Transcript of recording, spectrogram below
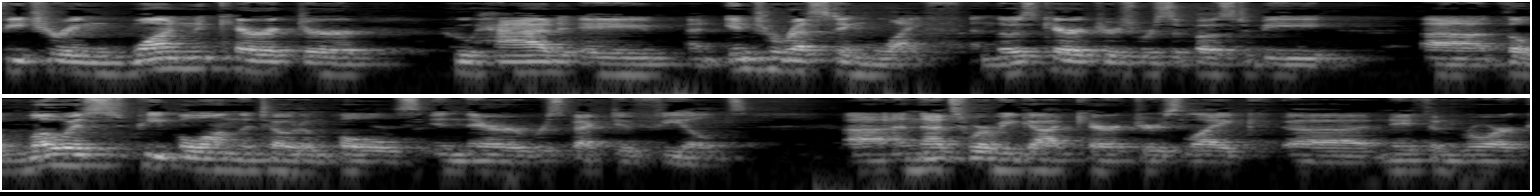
featuring one character who had a an interesting life, and those characters were supposed to be uh, the lowest people on the totem poles in their respective fields, uh, and that's where we got characters like uh, Nathan Rourke,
